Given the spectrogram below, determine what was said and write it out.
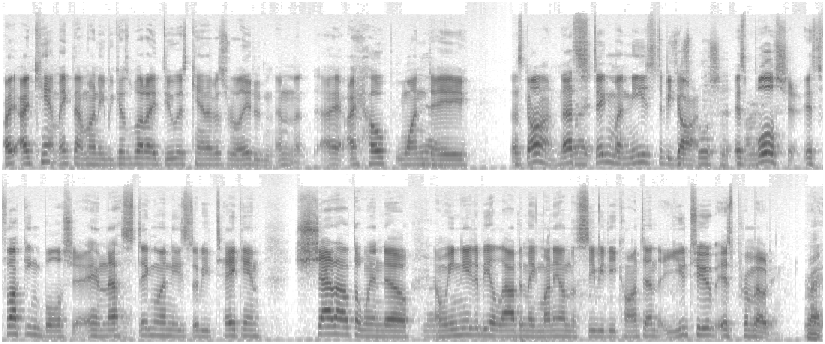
I, I can't make that money because what I do is cannabis related, and I I hope one Yeah. day that's gone. That Right. stigma needs to be Such gone. bullshit. It's already. bullshit. It's fucking bullshit, and that Yeah. stigma needs to be taken, shot out the window, Right. and we need to be allowed to make money on the CBD content that YouTube is promoting. Right. And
